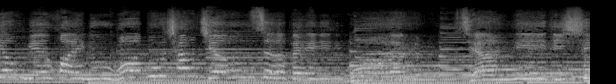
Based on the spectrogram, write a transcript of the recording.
永远怀怒，我不长久责备，我儿将你的心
